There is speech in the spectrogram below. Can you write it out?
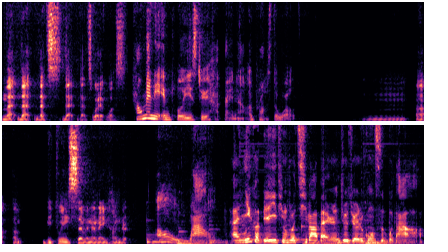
That, that that's that that's what it was. How many employees do you have right now across the world? Uh, uh, between seven and 800. Oh, wow. 哎，你可别一听说七八百人就觉得公司不大哈。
